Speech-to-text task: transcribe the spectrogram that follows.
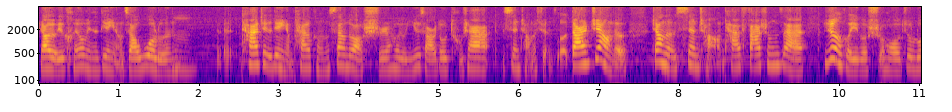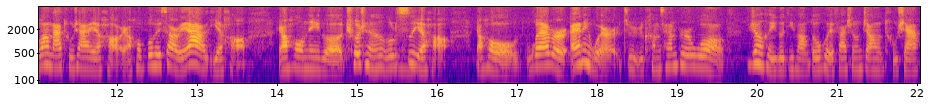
然后有一个很有名的电影叫《沃伦》，呃，他这个电影拍了可能三个多小时，然后有一个小时都屠杀现场的选择。当然，这样的这样的现场，它发生在任何一个时候，就卢旺达屠杀也好，然后波黑塞尔维亚也好，然后那个车臣俄罗斯也好。然后，whatever anywhere，就是 contemporary world，任何一个地方都会发生这样的屠杀。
